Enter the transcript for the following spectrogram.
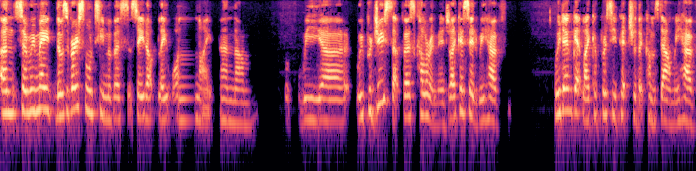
and so we made there was a very small team of us that stayed up late one night and um, we uh, we produced that first color image. Like i said we have we don't get like a pretty picture that comes down. We have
